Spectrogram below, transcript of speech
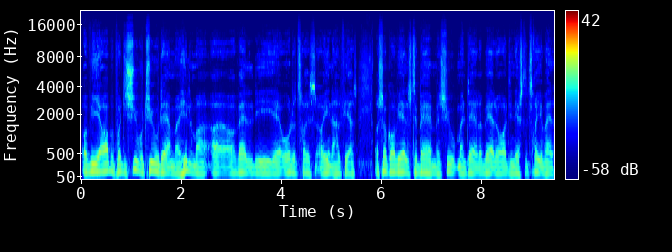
og vi er oppe på de 27 der med Hilmer og, og valg i 68 og 71. Og så går vi ellers tilbage med syv mandater hvert år de næste tre valg.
